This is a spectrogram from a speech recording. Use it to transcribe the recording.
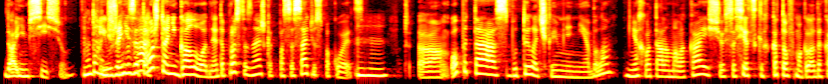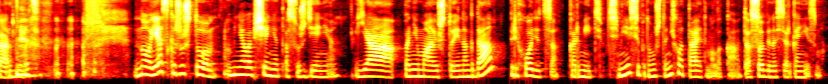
Дай им сисю. Ну да, И уже не из-за того, что они голодные, это просто, знаешь, как пососать, успокоиться. А, Опыта с бутылочкой у меня не было. Мне хватало молока, еще соседских котов могла докармливать. Но я скажу, что у меня вообще нет осуждения. Я понимаю, что иногда приходится кормить смесью, потому что не хватает молока. Это особенность организма.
